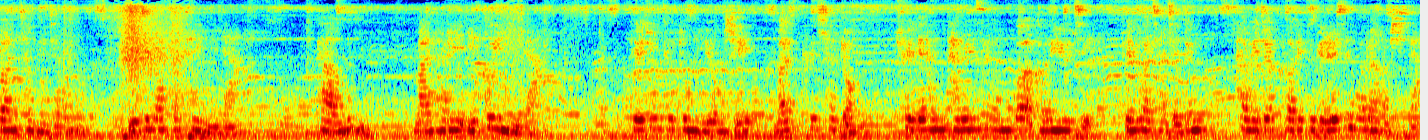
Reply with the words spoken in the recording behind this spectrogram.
이번 정류장은 리진 아파트입니다. 다음은 만허리 입구입니다. 대중교통 이용 시 마스크 착용, 최대한 다른 사람과 거리 유지, 대화 자제 등 사회적 거리두기를 생활화합시다.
